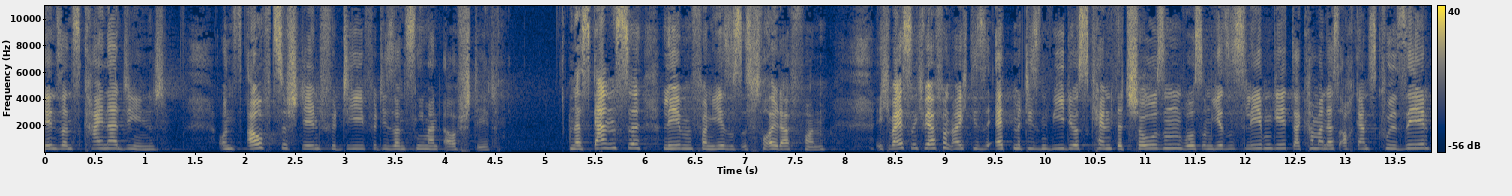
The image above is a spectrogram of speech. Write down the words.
denen sonst keiner dient. Und aufzustehen für die, für die sonst niemand aufsteht. Und das ganze Leben von Jesus ist voll davon. Ich weiß nicht, wer von euch diese App mit diesen Videos kennt, The Chosen, wo es um Jesus Leben geht. Da kann man das auch ganz cool sehen,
